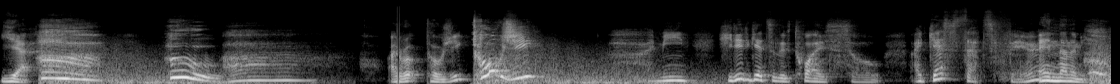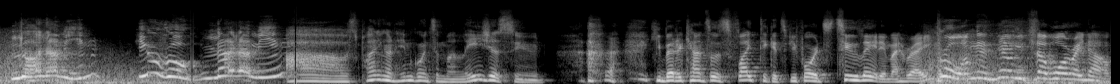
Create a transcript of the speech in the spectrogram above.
Yeah. Who? Ah. I wrote Toji. Toji? I mean, he did get to live twice, so I guess that's fair. And Nanami. Nanamin? You wrote Nanamin? Ah, I was planning on him going to Malaysia soon. he better cancel his flight tickets before it's too late, am I right? Bro, I'm gonna nail you to that wall right now.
